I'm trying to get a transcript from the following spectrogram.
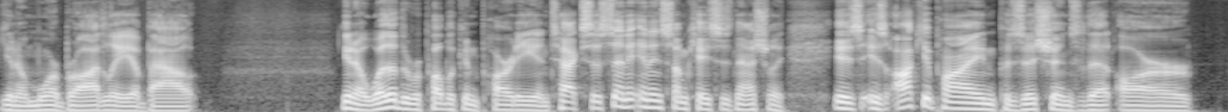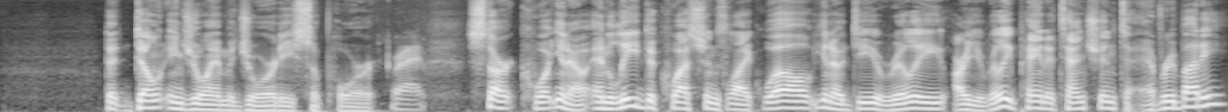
you know, more broadly about you know whether the Republican Party in Texas and, and in some cases nationally is is occupying positions that are that don't enjoy majority support. Right. Start you know and lead to questions like well you know do you really are you really paying attention to everybody?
